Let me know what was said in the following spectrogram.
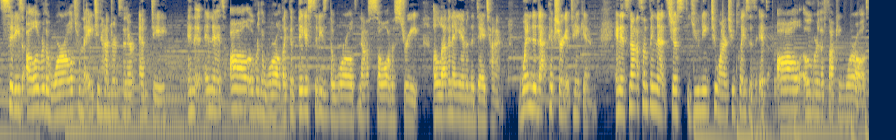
cities all over the world from the 1800s that are empty and, it, and it's all over the world like the biggest cities of the world not a soul on the street 11 a.m in the daytime. When did that picture get taken? And it's not something that's just unique to one or two places. It's all over the fucking world.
